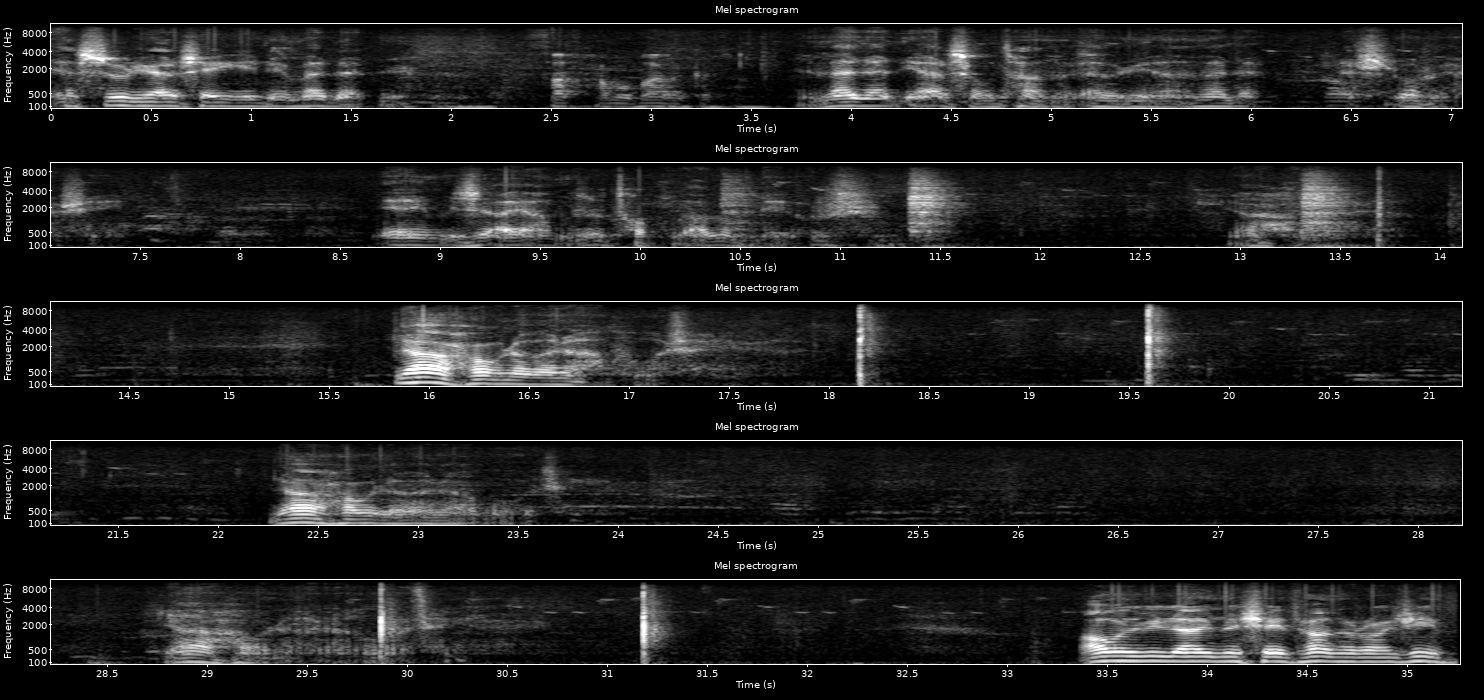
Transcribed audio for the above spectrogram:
يسر يا سيدي مدد صفحة مباركة مدد ya sultan evliya medet esnur ya şey. Elimizi ayağımızı toplayalım diyoruz. Ya La havle ve la kuvvete. La havle ve la kuvvete. La havle ve la kuvvete. أعوذ بالله من الشيطان الرجيم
